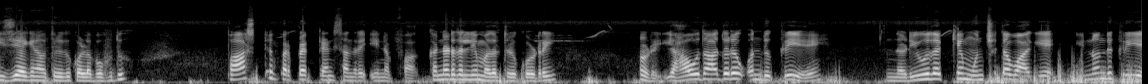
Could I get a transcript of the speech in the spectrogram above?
ಈಸಿಯಾಗಿ ನಾವು ತಿಳಿದುಕೊಳ್ಳಬಹುದು. ಪಾಸ್ಟ್ ಪರ್ಫೆಕ್ಟ್ ಟೆನ್ಸ್ ಅಂದರೆ ಏನಪ್ಪ? ಕನ್ನಡದಲ್ಲಿ ಮೊದಲು ತಿಳ್ಕೊಡ್ರಿ ನೋಡಿರಿ, ಯಾವುದಾದರೂ ಒಂದು ಕ್ರಿಯೆ ನಡೆಯುವುದಕ್ಕೆ ಮುಂಚಿತವಾಗಿಯೇ ಇನ್ನೊಂದು ಕ್ರಿಯೆ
